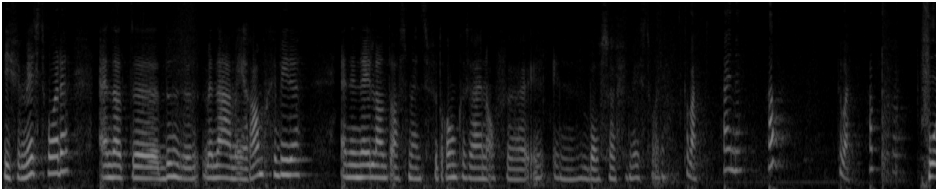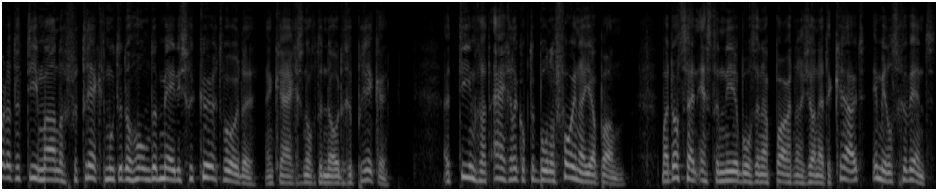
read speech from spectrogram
die vermist worden. En dat doen ze met name in rampgebieden. En in Nederland als mensen verdronken zijn of in, in, bossen vermist worden. Kom maar, Finder. Hop. Doe maar. Hop. Voordat het team maandag vertrekt, moeten de honden medisch gekeurd worden en krijgen ze nog de nodige prikken. Het team gaat eigenlijk op de Bonnefoy naar Japan. Maar dat zijn Esther Neerbos en haar partner Jeannette Kruid inmiddels gewend.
